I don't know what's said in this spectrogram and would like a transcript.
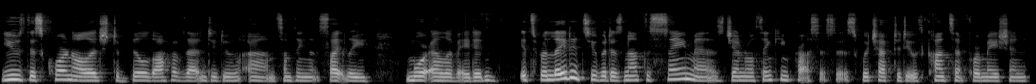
use this core knowledge to build off of that and to do um, something that's slightly more elevated. It's related to, but is not the same as general thinking processes, which have to do with concept formation,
